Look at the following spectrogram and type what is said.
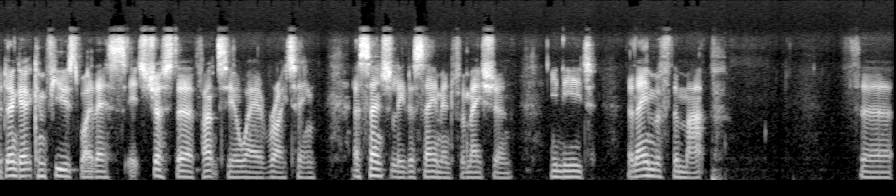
don't get confused by this. It's just a fancier way of writing essentially the same information. You need the name of the map, the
